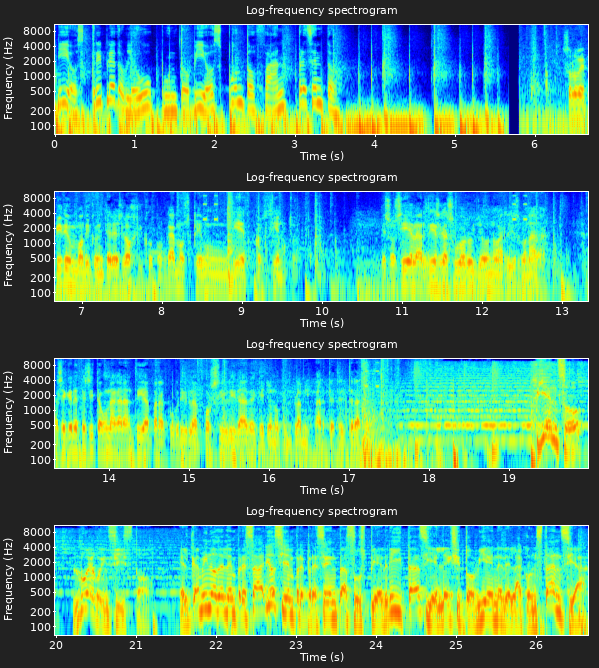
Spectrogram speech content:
BIOS www.bios.fan presentó. Solo me pide un módico interés lógico, pongamos que un 10%. Eso sí, él arriesga su oro y yo no arriesgo nada. Así que necesita una garantía para cubrir la posibilidad de que yo no cumpla mi parte del trato. Pienso, luego insisto. El camino del empresario siempre presenta sus piedritas y el éxito viene de la constancia.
